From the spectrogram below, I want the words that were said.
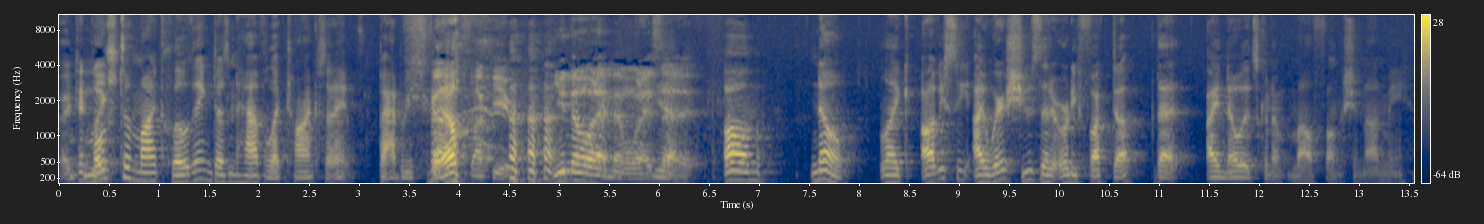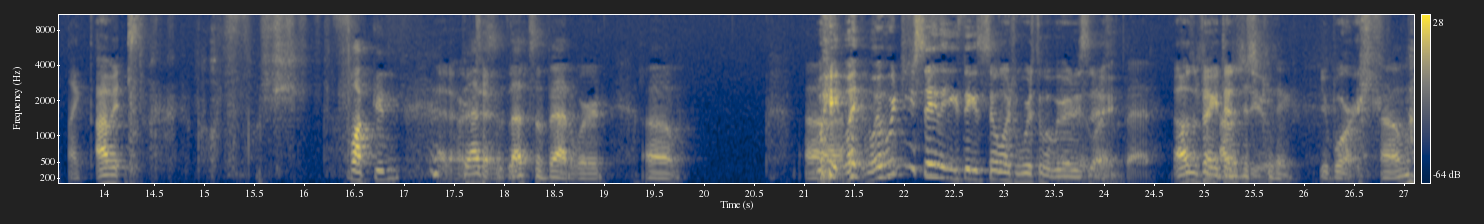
I tend most of my clothing doesn't have electronics that I batteries fail. fuck you. You know what I meant when I said Yeah. it. Um, no. Like obviously, I wear shoes that are already fucked up that I know it's gonna malfunction on me. Like I mean, fucking. I That's that's a bad word. Um. uh. Wait, what, what? What did you say that you think is so much worse than what we already say? wasn't bad. I wasn't paying I attention was just to you. kidding. You're boring. Um,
